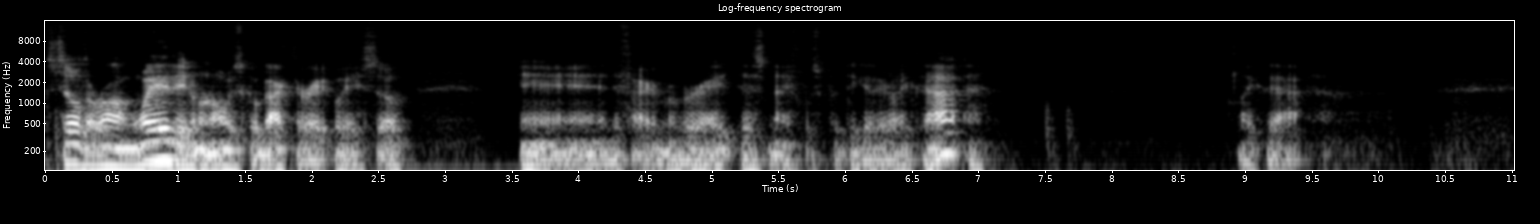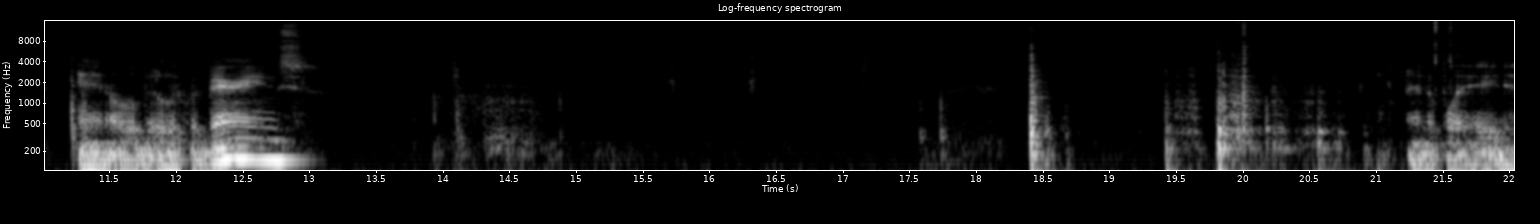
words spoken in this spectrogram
still the wrong way. They don't always go back the right way. So and if I remember right, this knife was put together like that. Like that. And a little bit of liquid bearings. And a blade.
